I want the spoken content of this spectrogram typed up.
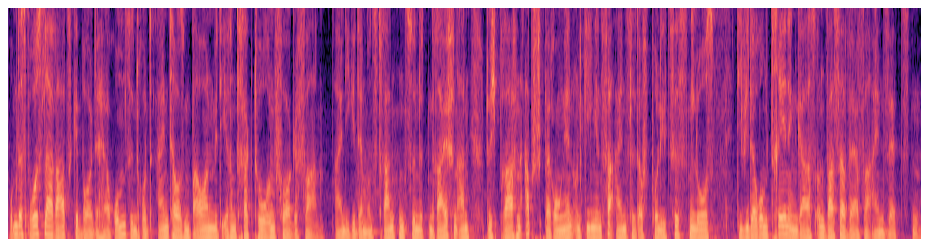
Um das Brüsseler Ratsgebäude herum sind rund 1000 Bauern mit ihren Traktoren vorgefahren. Einige Demonstranten zündeten Reifen an, durchbrachen Absperrungen und gingen vereinzelt auf Polizisten los, die wiederum Tränengas und Wasserwerfer einsetzten.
